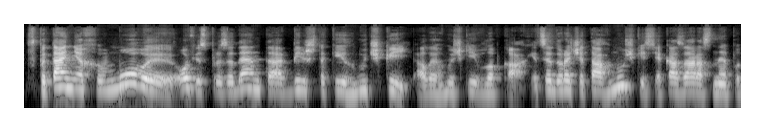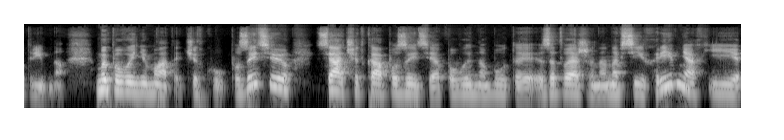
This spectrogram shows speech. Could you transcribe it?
в питаннях мови офіс президента більш такий гнучкий, але гнучкий в лапках. І це, до речі, та гнучкість, яка зараз не потрібна. Ми повинні мати чітку позицію. Ця чітка позиція повинна бути затверджена на всіх рівнях, і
